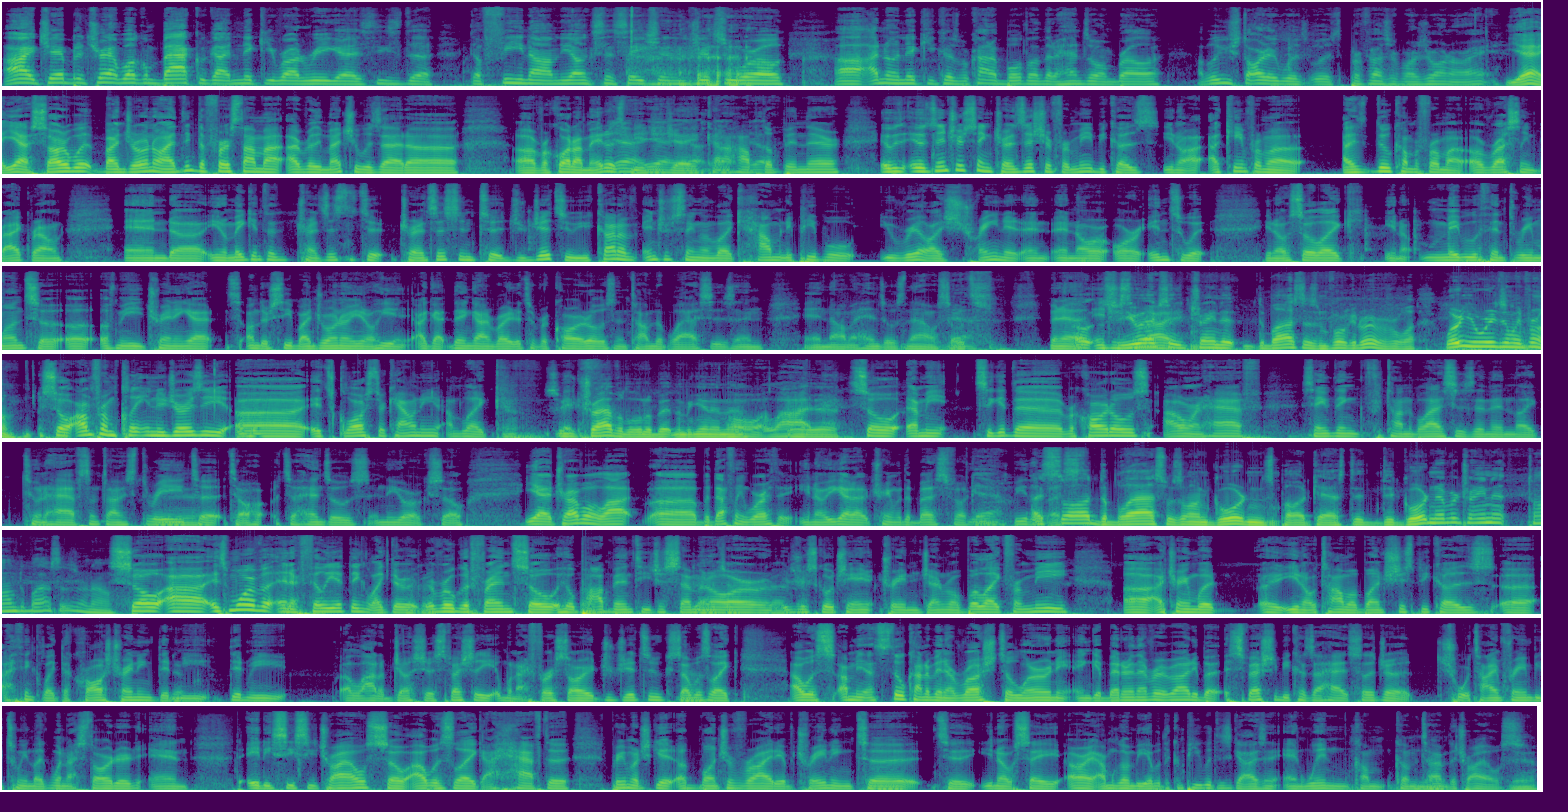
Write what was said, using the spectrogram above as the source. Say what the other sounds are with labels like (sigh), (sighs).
All right, Champion and Tramp, welcome back. We got Nicky Rodriguez. He's the the phenom, the young sensation in the jiu-jitsu (laughs) world. Uh, I know Nicky because we're kind of both under the Renzo umbrella. I believe you started with, with Professor Bongiorno, right? Yeah, yeah. Started with Bongiorno. I think the first time I, I really met you was at uh, uh, Ricardo Almeida's Yeah, BJJ. yeah, yeah, kind of hopped up in there. It was it was interesting transition for me because you know I, I came from a I do come from a, a wrestling background, and uh, you know making the transition to transition to jujitsu, you kind of interesting on like how many people you realize train it and and are, are into it, you know. So like you know maybe within three months of, of me training at under by Bongiorno, you know he I got then got invited to Ricardo's and Tom DeBlass's and and now I'm at Renzo's now. So Yeah. it's been an Oh, so you ride. actually trained at DeBlass's in Forked River for a while. Where are you originally from? So I'm from Clayton, New Jersey. Uh, it's Gloucester County. I'm like, So you traveled a little bit in the beginning. Then. oh, a lot. Yeah, yeah. So I mean, to get the Ricardos, hour and a half. Same thing for Tom DeBlass's, and then like two and a half, sometimes three Yeah. to, to to Renzo's in New York. So, yeah, I travel a lot, uh, but definitely worth it. You know, you gotta train with the best. Fucking Yeah. be the I best. saw DeBlass was on Gordon's podcast. Did Did Gordon ever train at Tom DeBlass's or no? So uh, it's more of a, an affiliate thing. Like they're, Okay. they're real good friends, so he'll pop in, teach a seminar, Gotcha, or just go train, train in general. But like for me, uh, I train with uh, you know Tom a bunch just because uh, I think like the cross training did Yep. me did me a lot of justice, especially when I first started jujitsu. Because I was like, I was, I mean, I'm still kind of in a rush to learn and get better than everybody, but especially because I had such a short time frame between like when I started and the ADCC trials. So I was like, I have to pretty much get a bunch of variety of training to Mm-hmm. to you know say, all right, I'm going to be able to compete with these guys and, and win come come time Yeah. of the trials. Yeah.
